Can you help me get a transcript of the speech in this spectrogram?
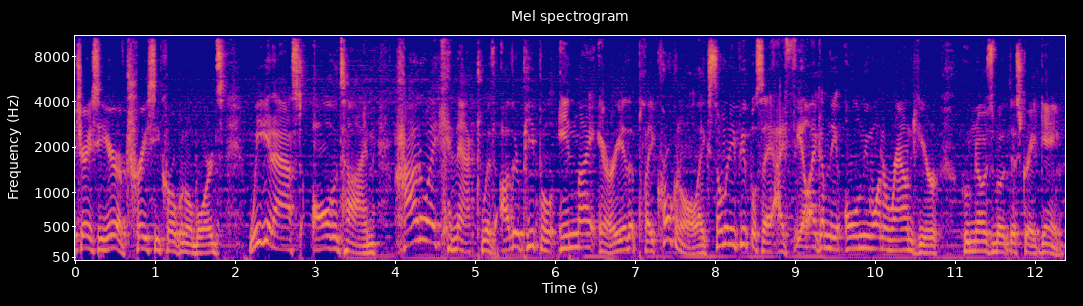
Tracy here of Tracy Crokinole Boards. We get asked all the time, how do I connect with other people in my area that play crokinole? Like so many people say, I feel like I'm the only one around here who knows about this great game.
